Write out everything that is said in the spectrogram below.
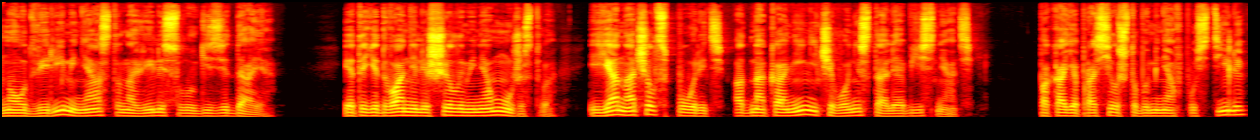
но у двери меня остановили слуги Зидая. Это едва не лишило меня мужества, и я начал спорить, однако они ничего не стали объяснять. Пока я просил, чтобы меня впустили,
